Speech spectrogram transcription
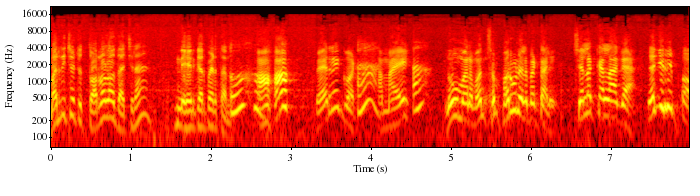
మర్రి చెట్టు త్వరలో దచ్చినా నేను కనిపెడతాను. ఆహా వెరీ గుడ్ అమ్మాయి నువ్వు మన వంశం పరువు నిలబెట్టాలి. చిలకలాగా ఎగిరిపో.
